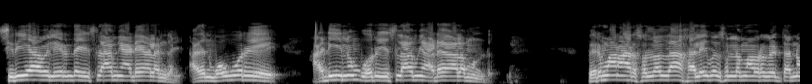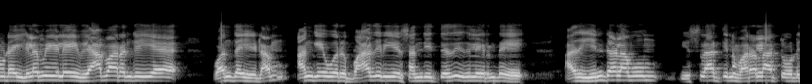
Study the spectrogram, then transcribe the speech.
சிரியாவில் இருந்த இஸ்லாமிய அடையாளங்கள். அதன் ஒவ்வொரு அடியிலும் ஒரு இஸ்லாமிய அடையாளம் உண்டு. பெருமானார் சொல்லல்லா ஹலைவசல்லம் அவர்கள் தன்னுடைய இளமையிலே வியாபாரம் செய்ய வந்த இடம். அங்கே ஒரு பாதிரியை சந்தித்தது. இதிலிருந்து அது இன்றளவும் இஸ்லாத்தின் வரலாற்றோடு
